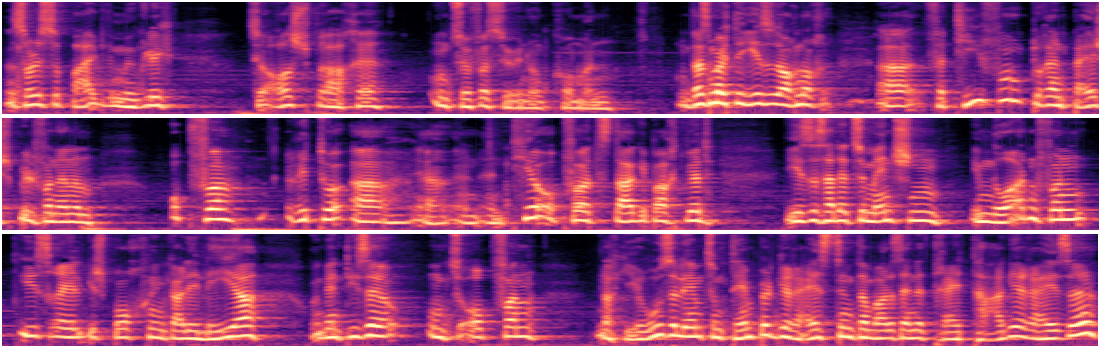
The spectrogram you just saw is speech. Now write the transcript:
dann soll es so bald wie möglich zur Aussprache und zur Versöhnung kommen. Und das möchte Jesus auch noch äh, vertiefen durch ein Beispiel von einem Opferritual, äh, ja, ein, ein Tieropfer, das dargebracht wird. Jesus hat ja zu Menschen im Norden von Israel gesprochen, in Galiläa. Und wenn diese, um zu opfern, nach Jerusalem zum Tempel gereist sind, dann war das eine Drei-Tage-Reise.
